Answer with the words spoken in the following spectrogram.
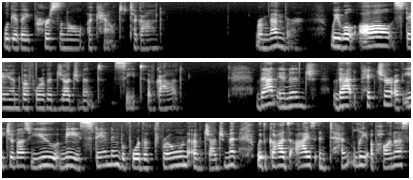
will give a personal account to God. Remember, we will all stand before the judgment seat of God. That image that picture of each of us, you, me, standing before the throne of judgment with God's eyes intently upon us,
